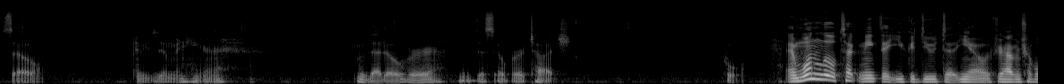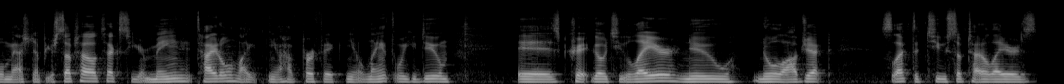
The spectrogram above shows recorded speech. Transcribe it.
So maybe zoom in here move that over, move this over a touch. And one little technique that you could do to, you know, if you're having trouble matching up your subtitle text to your main title, like, you know, have perfect, you know, length, what you could do is create, go to layer, new, null object, select the two subtitle layers,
